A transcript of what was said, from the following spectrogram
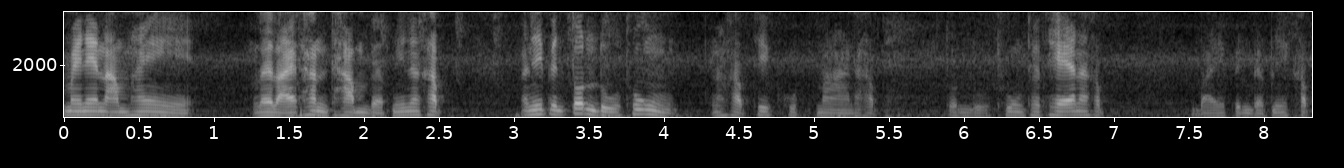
ไม่แนะนำให้หลาย ๆ ท่านทำแบบนี้นะครับ อันนี้เป็นต้นดูทุ่งนะครับ ที่ขุดมานะครับ ต้นดูทุ่งแท้ ๆ นะครับ ใบเป็นแบบนี้ครับ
